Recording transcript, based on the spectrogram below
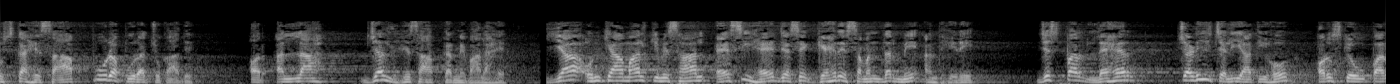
उसका हिसाब पूरा पूरा चुका दे और अल्लाह जल्द हिसाब करने वाला है। या उनके अमाल की मिसाल ऐसी है जैसे गहरे समंदर में अंधेरे, जिस पर लहर चढ़ी चली आती हो और उसके ऊपर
